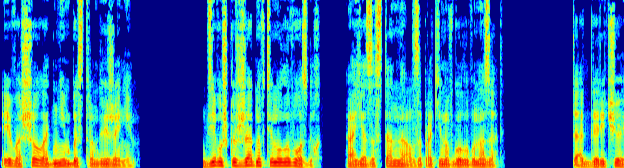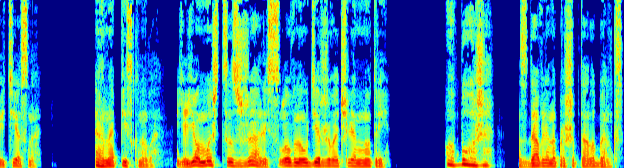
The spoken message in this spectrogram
и вошел одним быстрым движением. Девушка жадно втянула воздух, а я застонал, запрокинув голову назад. Так горячо и тесно. Она пискнула. Ее мышцы сжались, словно удерживая член внутри. «О, боже!» — сдавленно прошептала Бэнкс.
